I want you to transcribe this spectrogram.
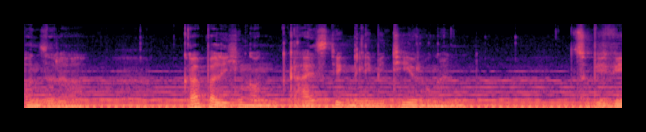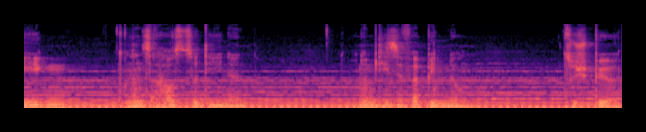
unserer körperlichen und geistigen Limitierungen zu bewegen und uns auszudehnen und um diese Verbindung zu spüren.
